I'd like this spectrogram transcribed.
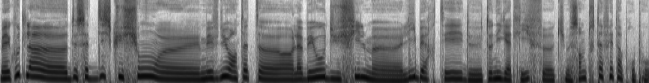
Bah écoute, là, euh, de cette discussion m'est venue en tête la BO du film Liberté de Tony Gatliff, qui me semble tout à fait à propos.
